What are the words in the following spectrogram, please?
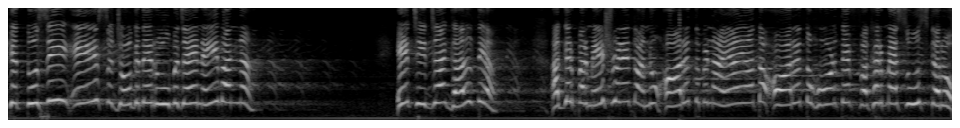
ਕਿ ਤੁਸੀਂ ਇਸ ਯੁੱਗ ਦੇ ਰੂਪ ਜੇ ਨਹੀਂ ਬਣਨਾ ਇਹ ਚੀਜ਼ਾਂ ਗਲਤ ਆ। ਅਗਰ ਪਰਮੇਸ਼ਵਰ ਨੇ ਤੁਹਾਨੂੰ ਔਰਤ ਬਣਾਇਆ ਆ, ਤਾਂ ਔਰਤ ਹੋਣ ਤੇ ਫਖਰ ਮਹਿਸੂਸ ਕਰੋ।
